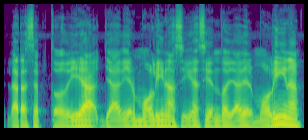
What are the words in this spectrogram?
la receptoría. Yadier Molina sigue siendo Yadier Molina.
